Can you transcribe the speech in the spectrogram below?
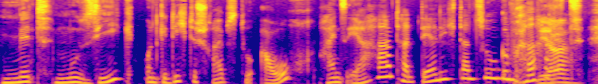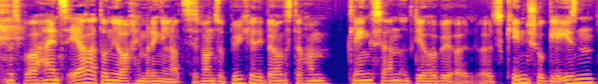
mit Musik. Und Gedichte schreibst du auch. Heinz Erhardt, hat der dich dazu gebracht? Ja, das war Heinz Erhardt und Joachim Ringelnatz. Das waren so Bücher, die bei uns daheim gelegen sind und die habe ich als Kind schon gelesen.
